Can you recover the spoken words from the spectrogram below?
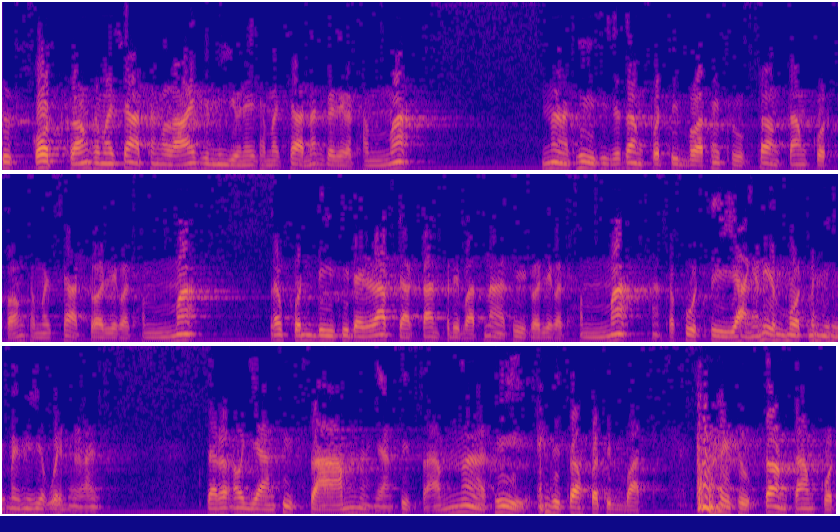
คือกฎของธรรมชาติทั้งหลายที่มีอยู่ในธรรมชาตินั่นก็เรียกว่าธรรมะ หน้าที่ที่จะต้องปฏิบัติให้ถูกต้องตามกฎของธรรมชาติก็เรียกว่าธรรมะ แล้วผลดีที่ได้รับจากการปฏิบัติหน้าที่ก็เรียกว่าธรรมะ ถ้าพูดสี่อย่างอย่างนี้หมดไม่มีไม่มียกเว้นอะไร แต่เราเอาอย่างที่สามอย่างที่สามหน้าที่ที่ต้องปฏิบัติให้ถูกต้องตามกฎ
